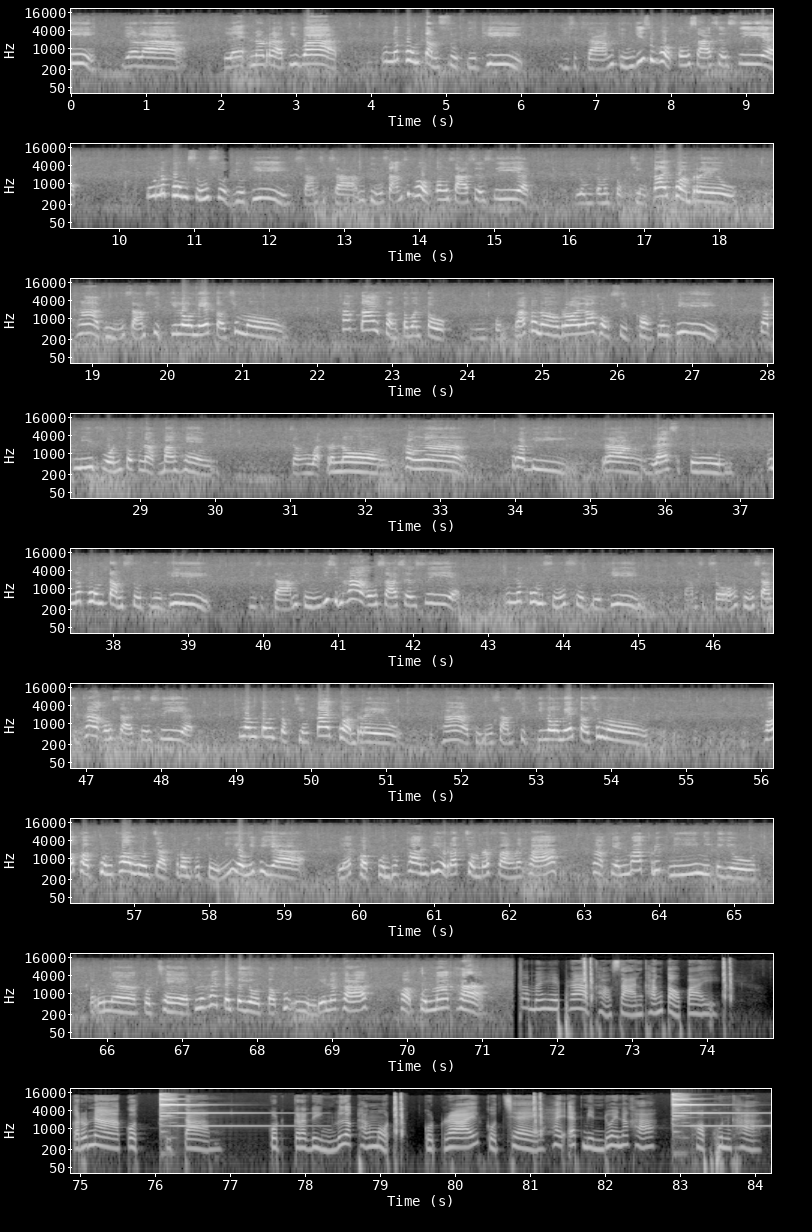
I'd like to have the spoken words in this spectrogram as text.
ยะลา และนราธิวาส อุณหภูมิต่ำสุดอยู่ที่ 23-26 องศาเซลเซียส อุณหภูมิสูงสุดอยู่ที่ 33-36 องศาเซลเซียส ลมตะวันตกเฉียงใต้ความเร็ว 15ถึง30 กิโลเมตรต่อชั่วโมง ภาคใต้ฝั่งตะวันตก มีฝนฟ้าขนองร้อยละ 60 ของพื้นที่ กับมีฝนตกหนักบางแห่ง จังหวัดระนองพังงา กระบี่ตรัง และสตูล อุณหภูมิต่ำสุดอยู่ที่ 23ถึง25 องศาเซลเซียส อุณหภูมิสูงสุดอยู่ที่32ถึง35 องศาเซลเซียส ลมตะวันตกเฉียงใต้ความเร็ว 15ถึง30 กิโลเมตรต่อชั่วโมง ขอขอบคุณข้อมูลจากกรมอุตุนิยมวิทยา และขอบคุณทุกท่านที่รับชมรับฟังนะคะ หากเห็นว่าคลิปนี้มีประโยชน์ กรุณากดแชร์เพื่อให้เป็นประโยชน์ต่อผู้อื่นด้วยนะคะ ขอบคุณมากค่ะเพื่อไม่ให้พลาดข่าวสารครั้งต่อไป กรุณากดติดตาม กดกระดิ่งเลือกทั้งหมด กดไลค์กดแชร์ ให้แอดมินด้วยนะคะ ขอบคุณค่ะ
